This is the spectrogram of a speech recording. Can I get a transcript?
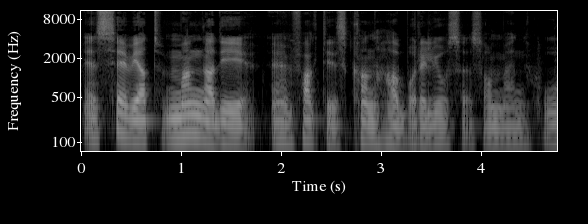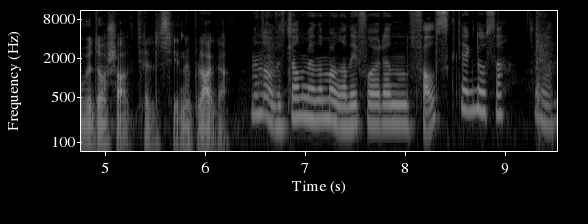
eh, ser vi at mange av de eh, faktisk kan ha borreliose som en hovedårsak til sine plager. Men Aavitsland mener mange av de får en falsk diagnose, sier han.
